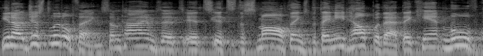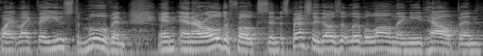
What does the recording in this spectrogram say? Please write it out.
you know, just little things. Sometimes it's, it's, it's the small things, but they need help with that. They can't move quite like they used to move. And, and, and our older folks, and especially those that live alone, they need help. And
